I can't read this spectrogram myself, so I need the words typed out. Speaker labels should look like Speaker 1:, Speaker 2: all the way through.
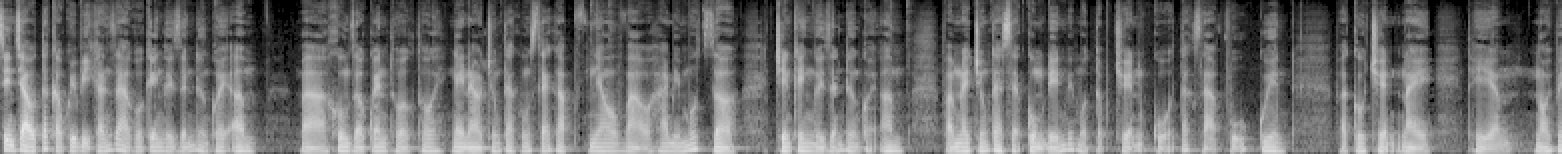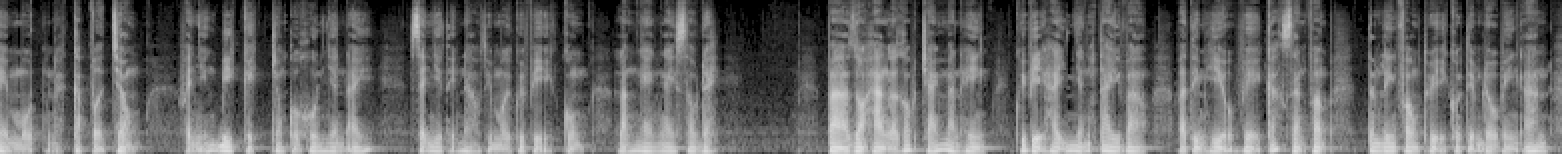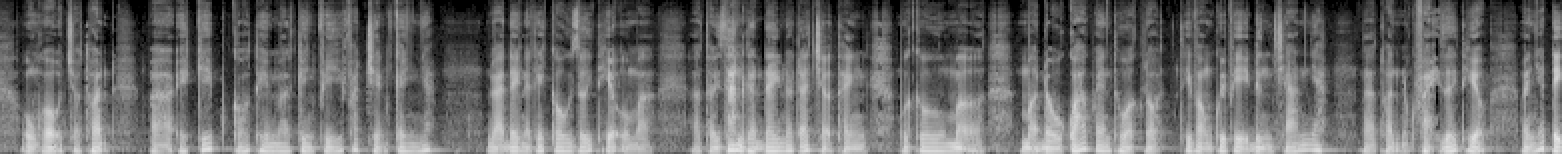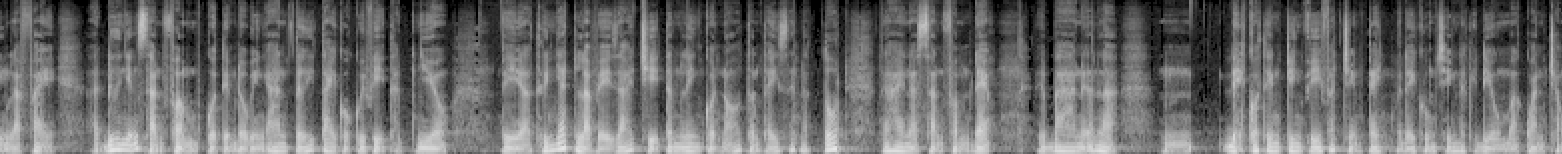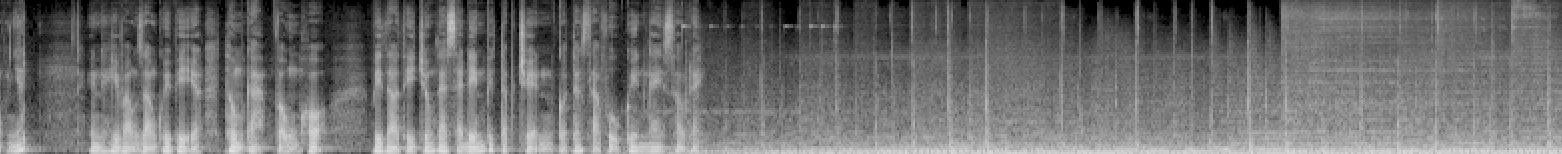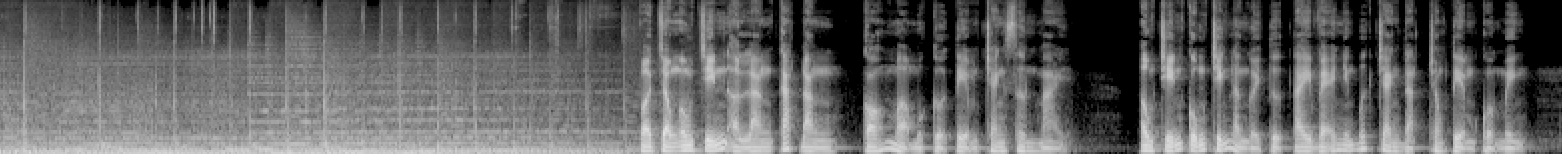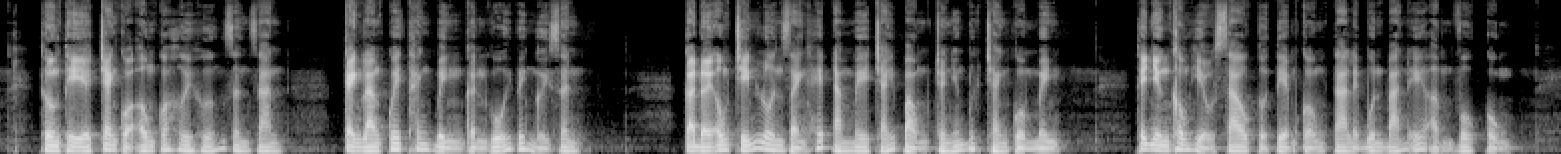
Speaker 1: Xin chào tất cả quý vị khán giả của kênh Người dẫn đường quay âm. Và khung giờ quen thuộc thôi, Ngày nào chúng ta cũng sẽ gặp nhau vào 21 giờ Trên kênh Người dẫn đường quay âm. Và hôm nay chúng ta sẽ cùng đến với một tập truyện của tác giả Vũ Quyên. Và câu chuyện này thì nói về một cặp vợ chồng Và những bi kịch trong cuộc hôn nhân ấy. Sẽ như thế nào thì mời quý vị cùng lắng nghe ngay sau đây. Và giỏ hàng ở góc trái màn hình, Quý vị hãy nhấn tay vào và tìm hiểu về các sản phẩm tâm linh phong thủy của tiệm đồ Bình An ủng hộ cho Thuận và ekip có thêm à, kinh phí phát triển kênh nhé. Và đây là cái câu giới thiệu mà à, thời gian gần đây nó đã trở thành một câu mở mở đầu quá quen thuộc rồi. Hy vọng quý vị đừng chán nha. À, Thuận phải giới thiệu và nhất định là phải à, đưa những sản phẩm của tiệm đồ Bình An tới tay của quý vị thật nhiều. Vì à, thứ nhất là về giá trị tâm linh của nó Thuận thấy rất là tốt Thứ hai là sản phẩm đẹp Thứ ba nữa là để có thêm kinh phí phát triển kênh. Và đấy cũng chính là cái điều mà quan trọng nhất. Nên hy vọng rằng quý vị ờ, thông cảm và ủng hộ. Bây giờ thì chúng ta sẽ đến với tập truyện của tác giả Vũ Quyên ngay sau đây. Vợ chồng ông Chín ở làng Cát Đằng có mở một cửa tiệm tranh sơn mài. Ông Chín cũng chính là người tự tay vẽ những bức tranh đặt trong tiệm của mình. Thường thì tranh của ông có hơi hướng dân gian, cảnh làng quê thanh bình gần gũi với người dân. Cả đời ông Chín luôn dành hết đam mê cháy bỏng cho những bức tranh của mình. Thế nhưng không hiểu sao cửa tiệm của ông ta lại buôn bán ế ẩm vô cùng,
